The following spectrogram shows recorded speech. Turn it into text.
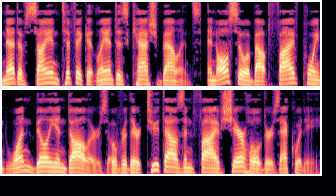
net of Scientific Atlanta's cash balance, and also about $5.1 billion over their 2005 shareholders' equity.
